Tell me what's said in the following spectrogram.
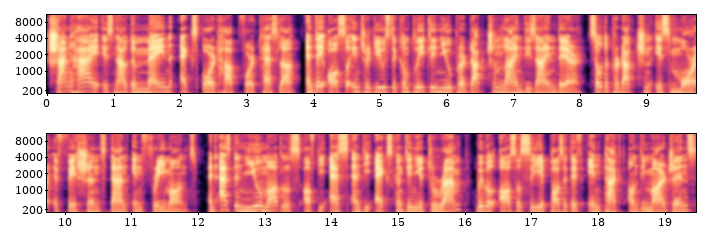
Shanghai is now the main export hub for Tesla, and they also introduced a completely new production line design there. So the production is more efficient than in Fremont. And as the new models of the S and the X continue to ramp, we will also see a positive impact on the margins.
